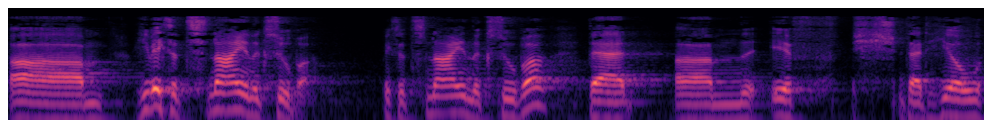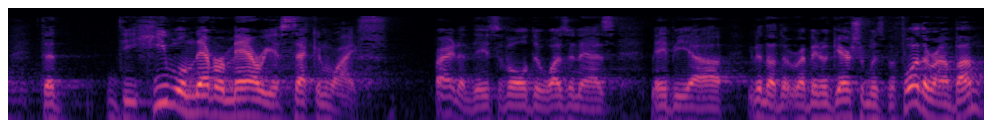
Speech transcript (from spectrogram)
um, he makes a t'nai in the ksuba makes a t'nai in the ksuba that um, if that he'll that the, he will never marry a second wife. Right? In the days of old, it wasn't as maybe, uh, even though the Rabbeinu Gershom was before the Rambam,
